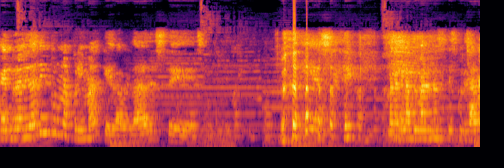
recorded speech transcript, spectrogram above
En realidad llegué con una prima que la verdad, este... se este... Para que la prima no nos esté escuchando.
